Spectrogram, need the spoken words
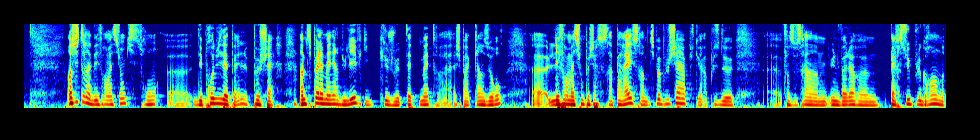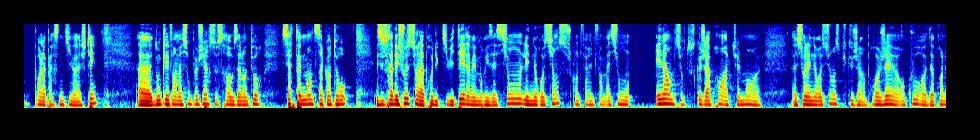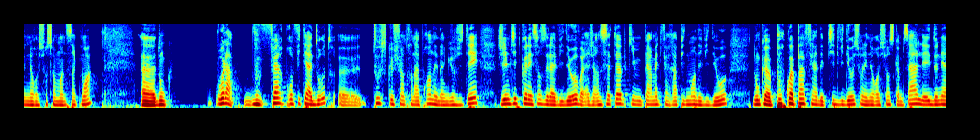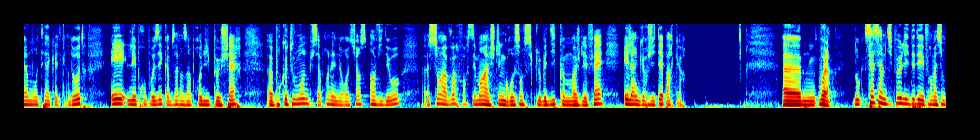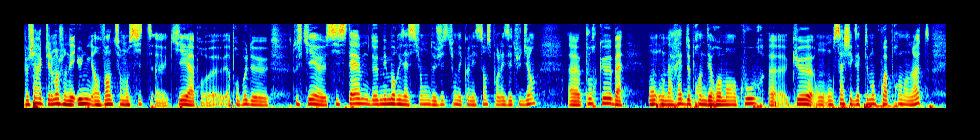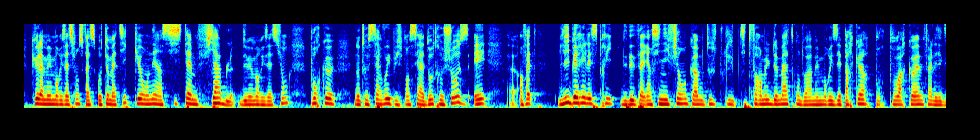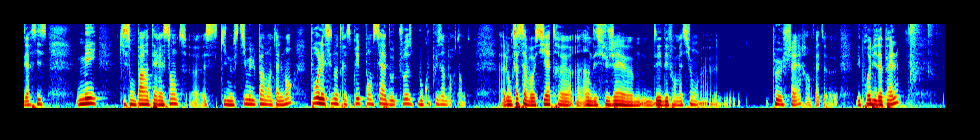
Ensuite, on a des formations qui seront euh, des produits d'appel peu chers. Un petit peu à la manière du livre que je vais peut-être mettre à, je sais pas, 15 euros. Euh, les formations peu chères, ce sera pareil, ce sera un petit peu plus cher puisqu'il y aura plus de... Euh, enfin, ce sera une valeur perçue plus grande pour la personne qui va acheter. donc les formations peu chères, ce sera aux alentours certainement de 50 euros. Et ce sera des choses sur la productivité, la mémorisation, les neurosciences. Je compte faire une formation énorme sur tout ce que j'apprends actuellement sur les neurosciences, puisque j'ai un projet en cours d'apprendre les neurosciences en moins de 5 mois. donc voilà, faire profiter à d'autres euh, tout ce que je suis en train d'apprendre et d'ingurgiter. J'ai une petite connaissance de la vidéo, voilà, j'ai un setup qui me permet de faire rapidement des vidéos. Donc euh, pourquoi pas faire des petites vidéos sur les neurosciences comme ça, les donner à monter à quelqu'un d'autre et les proposer comme ça dans un produit peu cher euh, pour que tout le monde puisse apprendre les neurosciences en vidéo sans avoir forcément acheté une grosse encyclopédie comme moi je l'ai fait et l'ingurgiter par cœur. voilà. Donc ça c'est un petit peu l'idée des formations peu chères. Actuellement j'en ai une en vente sur mon site euh, qui est à, à, propos de tout ce qui est euh, système de mémorisation, de gestion des connaissances pour les étudiants, euh, pour que bah, on, arrête de prendre des romans en cours, que on, sache exactement quoi prendre en note, que la mémorisation se fasse automatique, qu'on ait un système fiable de mémorisation pour que notre cerveau puisse penser à d'autres choses et en fait libérer l'esprit des détails insignifiants comme toutes les petites formules de maths qu'on doit mémoriser par cœur pour pouvoir quand même faire les exercices, mais qui sont pas intéressantes, euh, qui nous stimule pas mentalement, pour laisser notre esprit penser à d'autres choses beaucoup plus importantes. Euh, donc ça, ça va aussi être euh, un, des sujets des, des, formations peu chères, en fait, des produits d'appel.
